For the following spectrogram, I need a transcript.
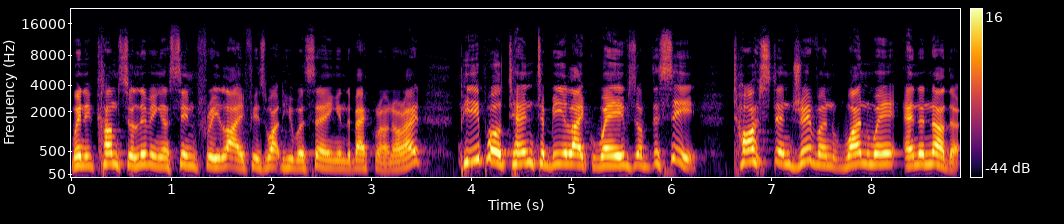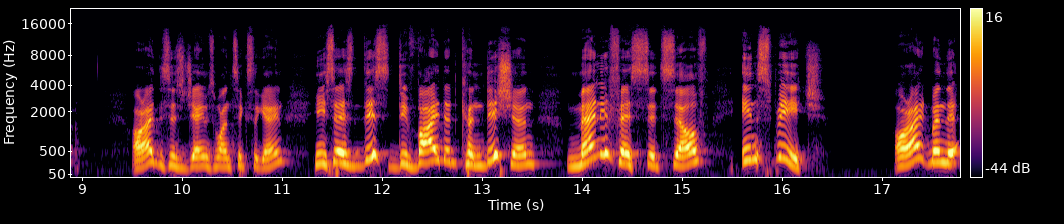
when it comes to living a sin free life, is what he was saying in the background, all right? People tend to be like waves of the sea, tossed and driven one way and another. All right, this is James 1 6 again. He says, This divided condition manifests itself in speech. All right, when the,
